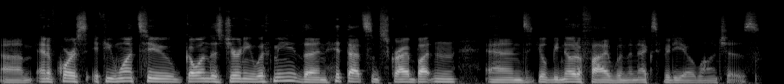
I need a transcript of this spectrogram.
Um, and of course, if you want to go on this journey with me, then hit that subscribe button and you'll be notified when the next video launches.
